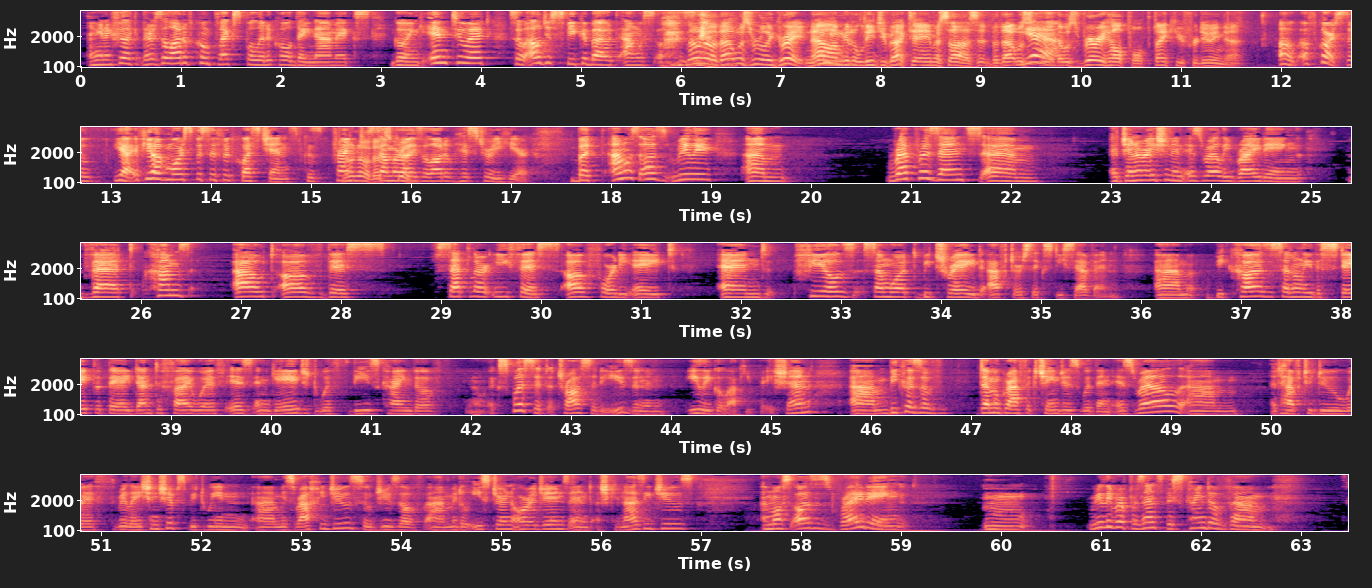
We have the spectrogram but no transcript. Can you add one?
I mean, I feel like there's a lot of complex political dynamics going into it. So I'll just speak about Amos Oz. No, no, that was really great. Now I'm going to lead you back to Amos Oz, but that was yeah. that was very helpful. Thank you for doing that. Oh, of course. So yeah, if you have more specific questions, because trying no, no, to summarize good. a lot of history here, but Amos Oz really um, represents um, a generation in Israeli writing that comes out of this settler ethos of 48 and feels somewhat betrayed after 67 um, because suddenly the state that they identify with is engaged with these kind of you know, explicit atrocities and an illegal occupation um, because of demographic changes within Israel um, that have to do with relationships between uh, Mizrahi Jews, so Jews of uh, Middle Eastern origins, and Ashkenazi Jews. Amos Oz's writing um, really represents this kind of, um,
